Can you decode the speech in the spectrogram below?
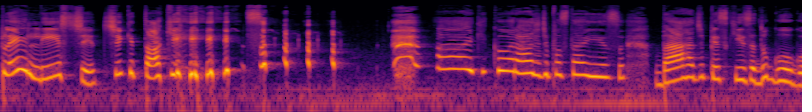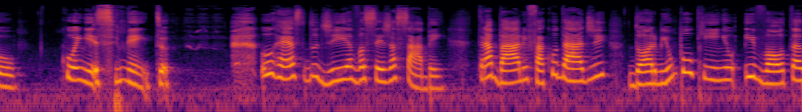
Playlist TikTok Hits. De postar isso. Barra de pesquisa do Google. Conhecimento. O resto do dia vocês já sabem. Trabalho e faculdade, dorme um pouquinho e volta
